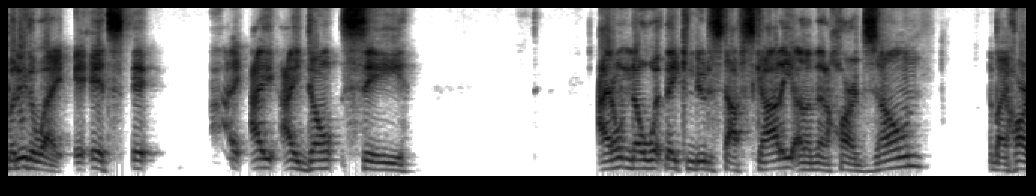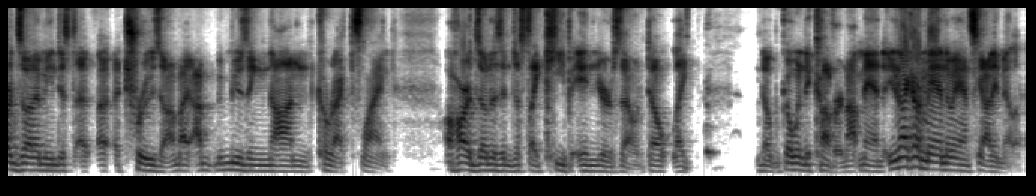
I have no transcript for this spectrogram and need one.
But either way, it, it's it I, I I don't see I don't know what they can do to stop Scotty other than a hard zone. And by hard zone, I mean just a, a, a true zone. I, I'm using non-correct slang. A hard zone isn't just like keep in your zone. Don't like no go into cover, not man. You're not gonna man to man Scotty Miller.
